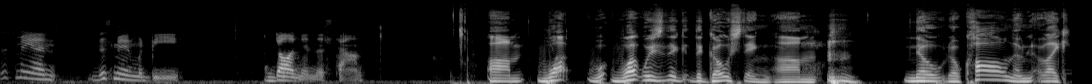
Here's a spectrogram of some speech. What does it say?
This man, this man would be done in this town. Um, what what, was the the ghosting? Um, no no call, no no- like.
